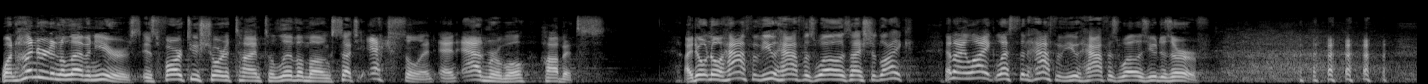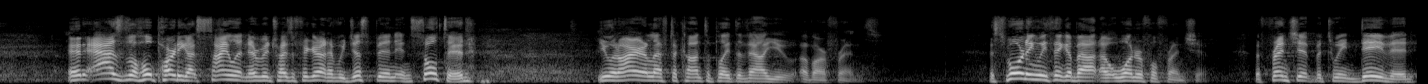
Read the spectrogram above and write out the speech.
111 years is far too short a time to live among such excellent and admirable hobbits. I don't know half of you half as well as I should like. And I like less than half of you half as well as you deserve. and as the whole party got silent and everybody tries to figure out have we just been insulted, you and I are left to contemplate the value of our friends. This morning we think about a wonderful friendship the friendship between David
